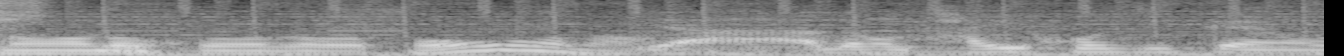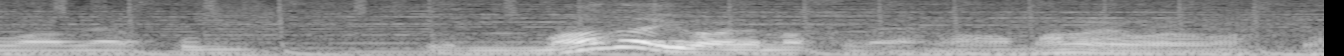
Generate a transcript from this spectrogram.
なるほどそうなんだいやーでも逮捕事件はね、まだ言われますね。あまだ言われますか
